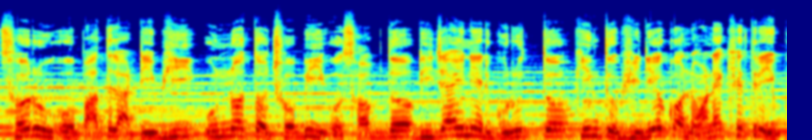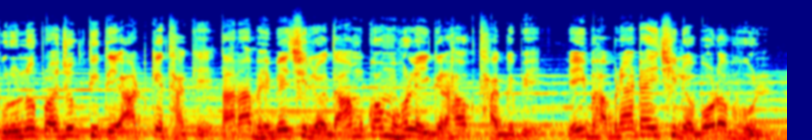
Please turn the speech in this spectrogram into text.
সরু ও পাতলা টিভি, উন্নত ছবি ও শব্দ, ডিজাইনের গুরুত্ব। কিন্তু ভিডিওকন অনেক ক্ষেত্রেই পুরনো প্রযুক্তিতে আটকে থাকে। তারা ভেবেছিল দাম কম হলেই গ্রাহক থাকবে। এই ভাবনাটাই ছিল বড় ভুল।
